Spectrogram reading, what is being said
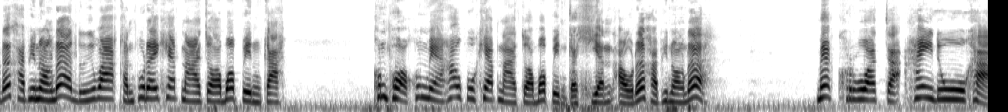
เด้อค่ะพี่น้องเด้อหรือว่าขันผู้ใดแคปหน้าจอบ่เป็นกะคุณพ่อคุณแม่เฮาผู้แคปหน้าจอบ่เป็นกะเขียนเอาเด้อค่ะ พี่น้องเด้อแม่ครัวจะให้ดูค่ะ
